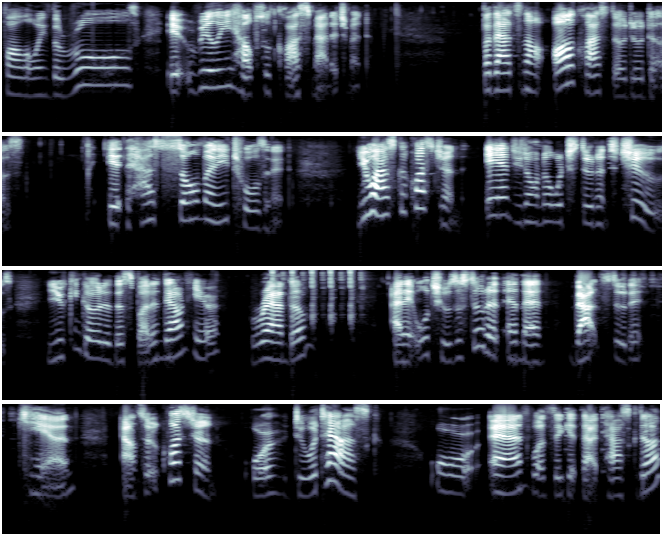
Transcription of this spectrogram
following the rules. It really helps with class management. But that's not all Class Dojo does. It has so many tools in it. You ask a question and you don't know which student to choose you can go to this button down here, random, and it will choose a student and then that student can answer a question or do a task. Or And once they get that task done,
